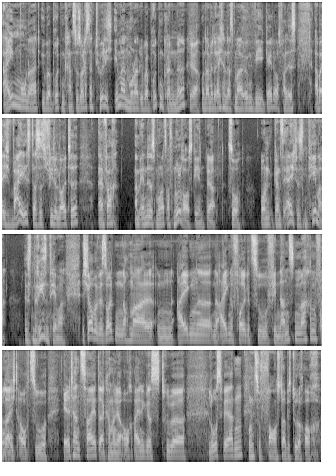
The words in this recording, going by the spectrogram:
einen Monat überbrücken kannst. Du solltest natürlich immer einen Monat überbrücken können ne? Ja. und damit rechnen, dass mal irgendwie Geldausfall ist. Aber ich weiß, dass es viele Leute einfach am Ende des Monats auf Null rausgehen. Ja. So. Und ganz ehrlich, das ist ein Thema. Das ist ein Riesenthema. Ich glaube, wir sollten nochmal eine eigene, eine eigene Folge zu Finanzen machen, vielleicht oh ja. auch zu Elternzeit. Da kann man ja auch einiges drüber loswerden. Und zu Fonds, da bist du doch auch,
